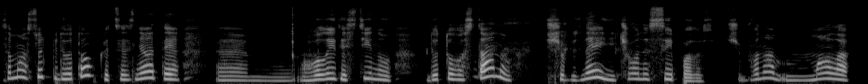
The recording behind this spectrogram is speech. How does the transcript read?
Сама суть підготовки це зняти, ем, голити стіну до того стану, щоб з неї нічого не сипалось, щоб вона мала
